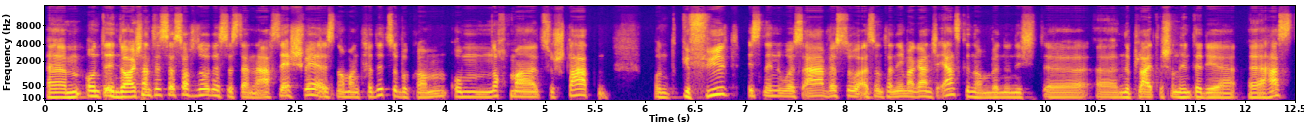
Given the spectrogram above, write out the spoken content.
Ähm, und in Deutschland ist das auch so, dass es danach sehr schwer ist, nochmal einen Kredit zu bekommen, um nochmal zu starten. Und gefühlt ist in den USA, wirst du als Unternehmer gar nicht ernst genommen, wenn du nicht äh, äh, eine Pleite schon hinter dir äh, hast.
